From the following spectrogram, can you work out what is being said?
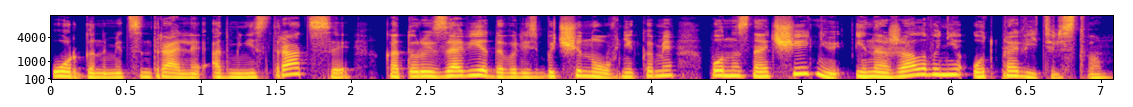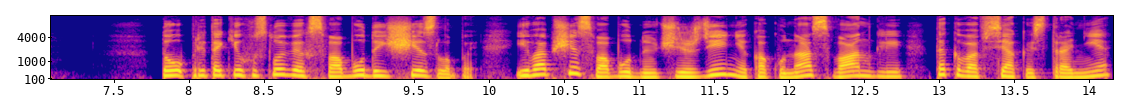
органами центральной администрации, которые заведовались бы чиновниками по назначению и на жалование от правительства то при таких условиях свобода исчезла бы, и вообще свободные учреждения, как у нас в Англии, так и во всякой стране,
